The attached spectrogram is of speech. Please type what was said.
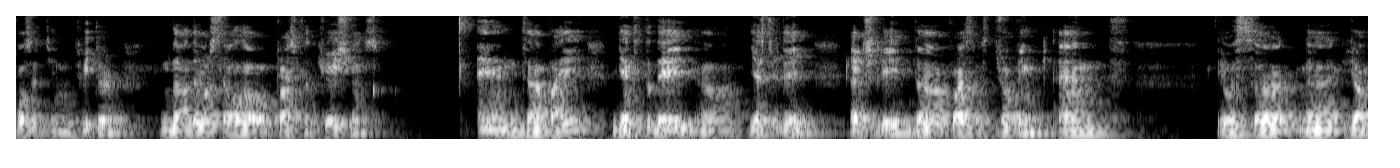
posted in Twitter, there were several price fluctuations and uh, by the end of the day uh, yesterday actually the price was dropping and it was uh, uh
